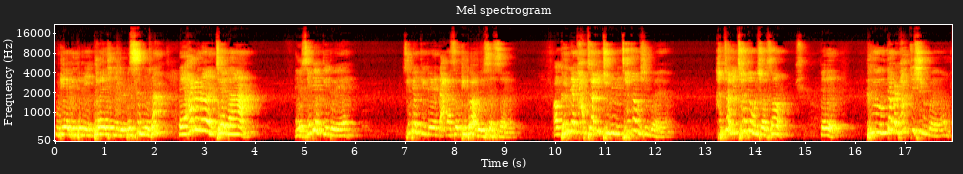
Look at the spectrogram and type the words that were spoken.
우리의 믿음이 더해지는 줄 믿습니다. 예, 하루는 제가 예, 새벽 기도에 새벽 기도에 나가서 기도하고 있었어요. 아, 그런데 갑자기 주님이 찾아오신 거예요. 갑자기 찾아오셔서 예, 그 응답을 확 주시는 거예요.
